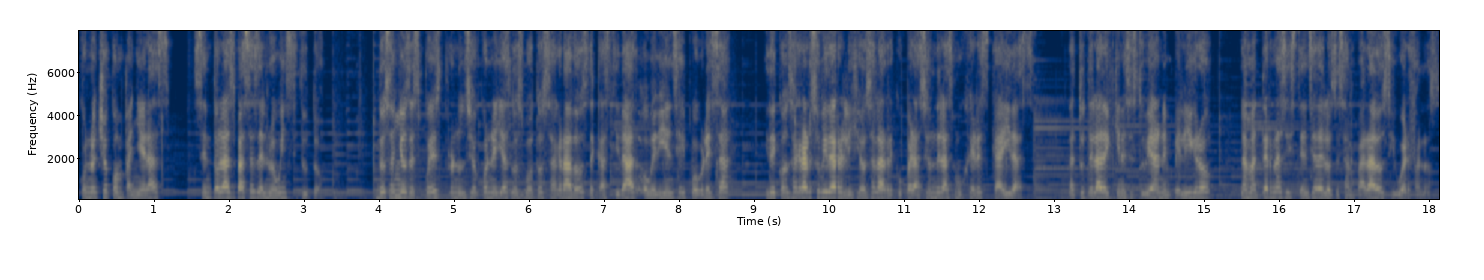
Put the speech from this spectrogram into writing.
con ocho compañeras, sentó las bases del nuevo instituto. Dos años después pronunció con ellas los votos sagrados de castidad, obediencia y pobreza y de consagrar su vida religiosa a la recuperación de las mujeres caídas, la tutela de quienes estuvieran en peligro, la materna asistencia de los desamparados y huérfanos.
